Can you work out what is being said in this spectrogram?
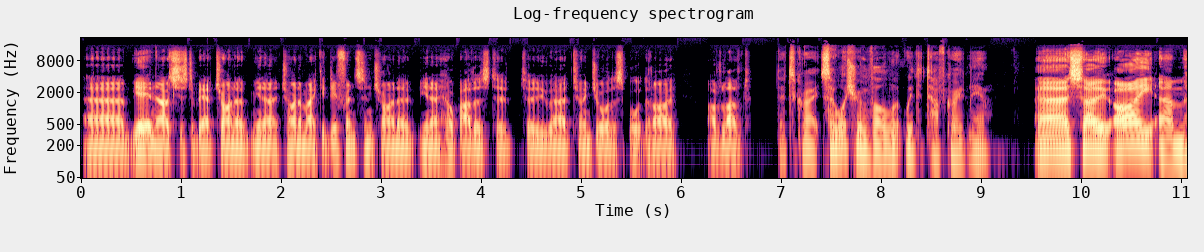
Uh, yeah, no, it's just about trying to, you know, trying to make a difference and trying to, you know, help others to to uh, to enjoy the sport that I I've loved. That's great. So, what's your involvement with the Tough Group now? Uh, so I, um,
